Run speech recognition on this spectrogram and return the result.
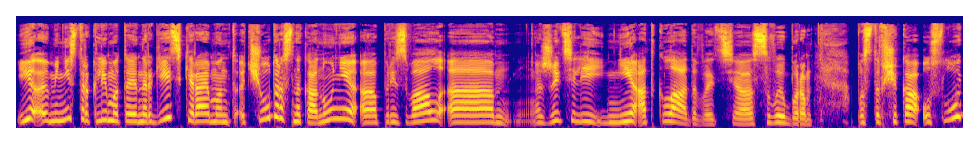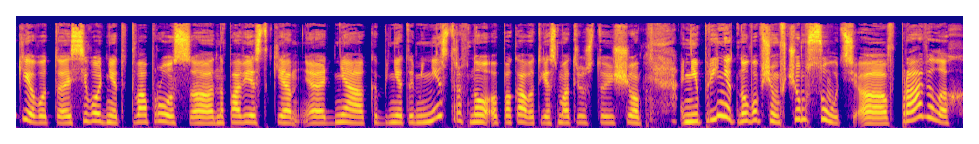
И э, министр климата и энергетики Раймонд Чудерс накануне э, призвал э, жителей не откладывать с выбором поставщика услуги. Вот сегодня этот вопрос на повестке дня Кабинета министров, но пока вот я смотрю, что еще не принят. Но, в общем, в чем суть? В правилах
